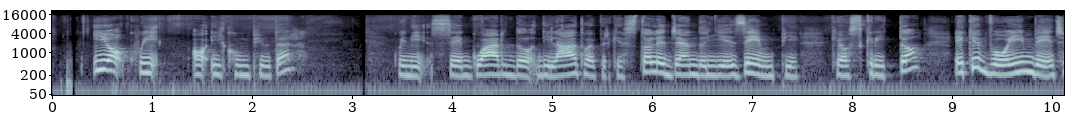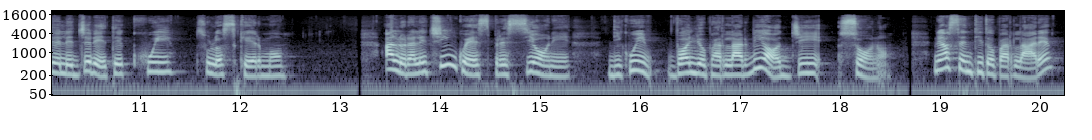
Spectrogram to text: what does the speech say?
Io qui ho il computer, quindi se guardo di lato è perché sto leggendo gli esempi che ho scritto e che voi invece leggerete qui sullo schermo. Allora, le cinque espressioni di cui voglio parlarvi oggi sono ne ho sentito parlare,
